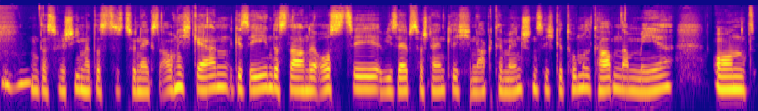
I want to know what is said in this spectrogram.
Mhm. Das Regime hat das zunächst auch nicht gern gesehen, dass da an der Ostsee wie selbstverständlich nackte Menschen sich getummelt haben am Meer. Und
